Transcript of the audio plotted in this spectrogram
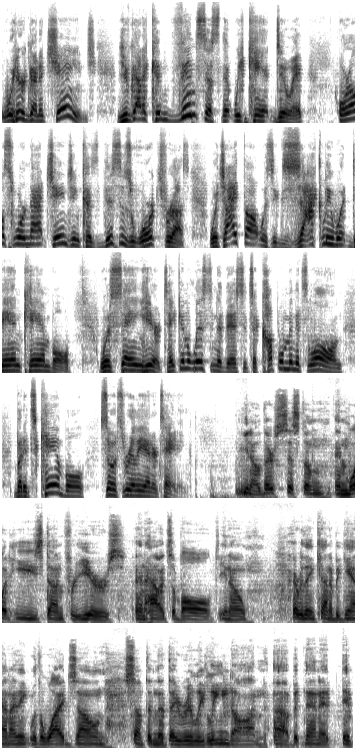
we're going to change. You've got to convince us that we can't do it or else we're not changing because this has worked for us, which I thought was exactly what Dan Campbell was saying here. Taking a listen to this, it's a couple minutes long, but it's Campbell, so it's really entertaining. You know, their system and what he's done for years and how it's evolved, you know, everything kind of began, I think, with a wide zone, something that they really leaned on. Uh, but then it, it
